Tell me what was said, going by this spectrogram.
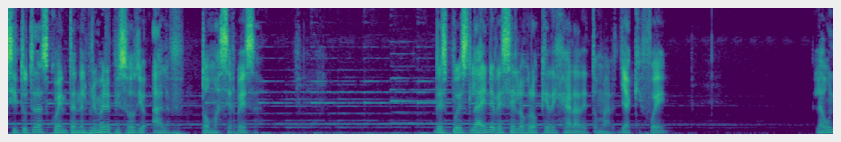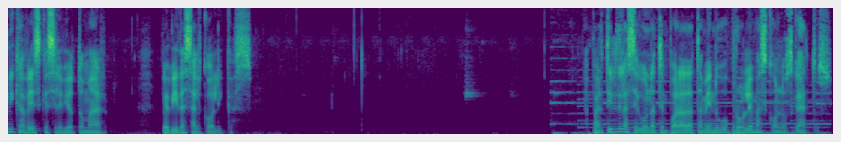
si tú te das cuenta, en el primer episodio Alf toma cerveza. Después la NBC logró que dejara de tomar, ya que fue la única vez que se le vio tomar bebidas alcohólicas. A partir de la segunda temporada también hubo problemas con los gatos,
